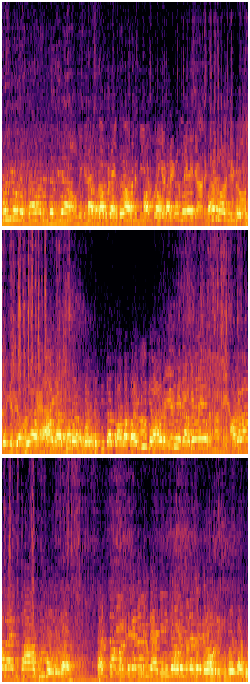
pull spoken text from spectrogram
ਕੁੰਡੀਆਂ ਮਸਾਲਾ ਵੀ ਵਧੀਆ ਆਓ ਵੀ ਕਹਿੰਦੇ ਧੰਨਵਾਦ ਕਰਦੇ ਆ। ਸਾਹਮਣੇ ਵੀਰ ਆ ਟਰਾਲਾ ਟਰੈਕਟਰ ਕਰਦੇ ਲੈ ਕੇ ਜਾ ਰਹੇ ਮੈਂ ਰਾਜੀ ਗਰੁੱਪ ਦੇ ਗਿਆ ਹੋਇਆ। ਆ ਰਾਜੀ ਦਾ ਸਪੋਰਟਰ ਕੀਤਾ ਟਰਾਲਾ। ਬਾਈ ਜੀ ਗਰਾਊਂਡ ਕਿਹਨੇ ਕਰਦੇ? ਅਗਲਾ ਮੈਚ ਤਾਂ ਸ਼ੁਰੂ ਹੋਵੇਗਾ ਘੰਟਾ ਮੰਡ ਕਹਿੰਦਾ ਵੀ ਮੈਚ ਨਹੀਂ ਕਰਾਉਣਾ ਜਿੰਨਾ ਚਿਰ ਗਰਾਊਂਡ ਨਹੀਂ ਕਲੀਅਰ ਕਰ ਦੋ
